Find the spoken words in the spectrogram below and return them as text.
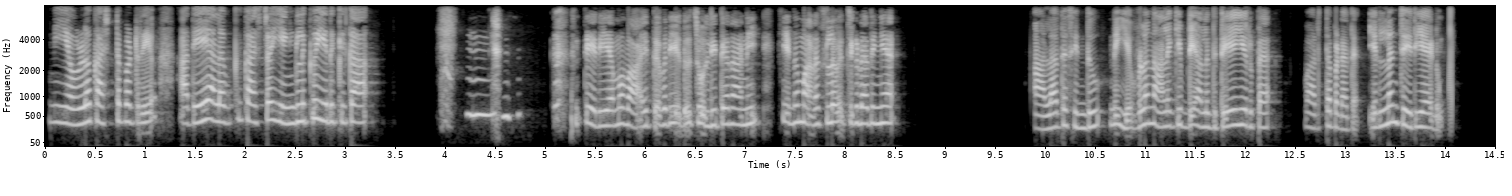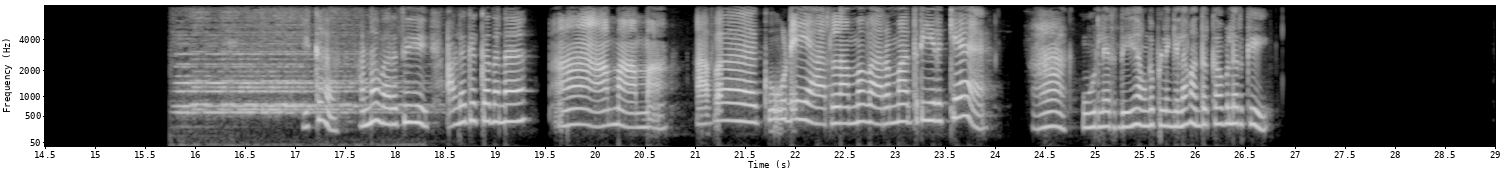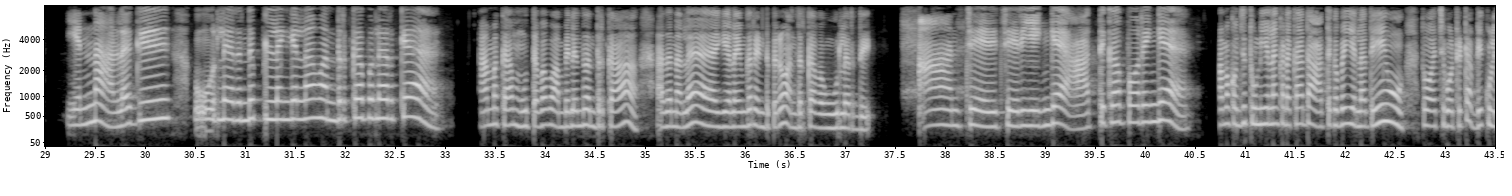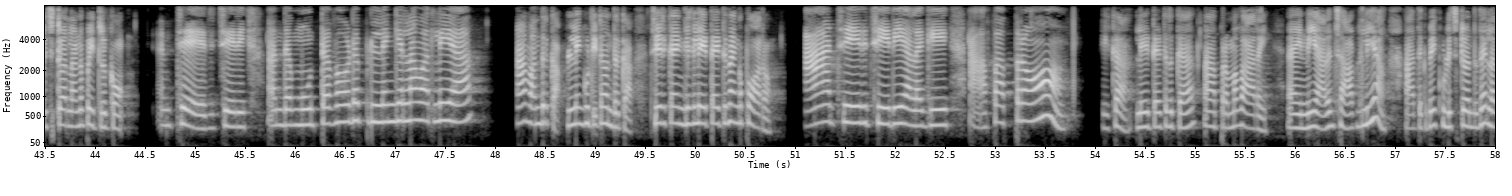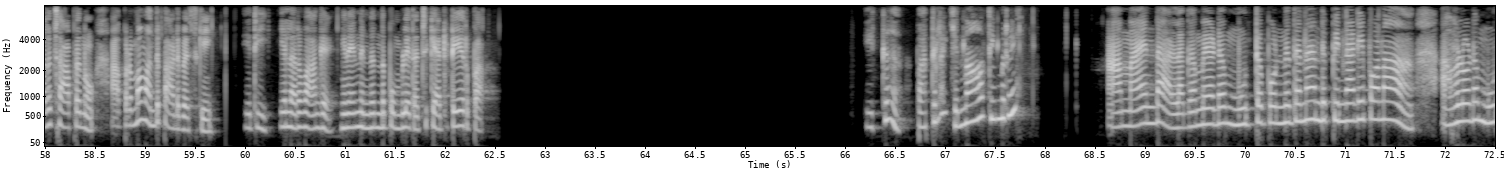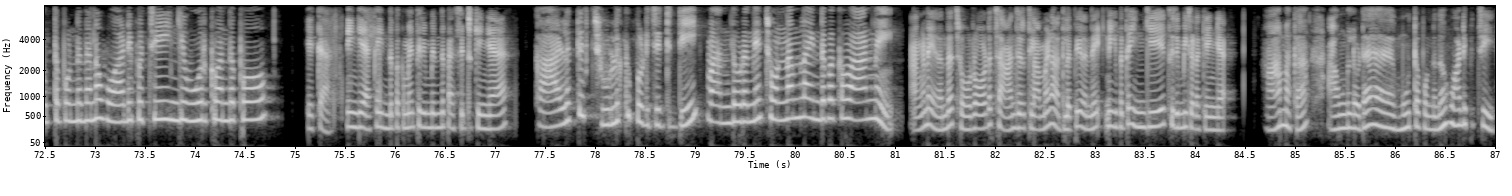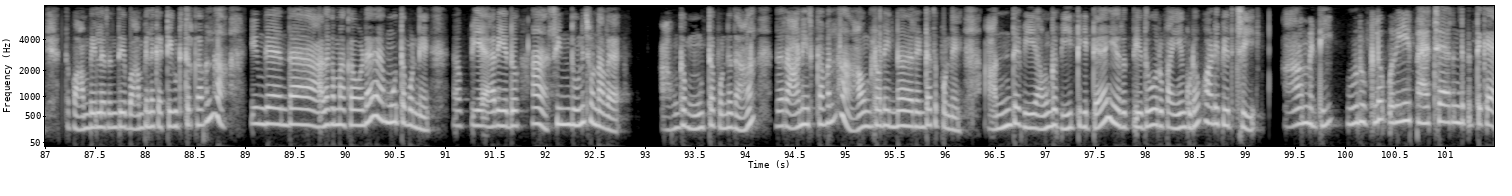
நீ எவ்வளோ கஷ்டப்படுறியோ அதே அளவுக்கு கஷ்டம் எங்களுக்கும் இருக்குக்கா. தெரியாம வாய் தவறி ஏதோ சொல்லிட்டேன் ராணி. என்ன மனசுல வச்சுக்கிடாதீங்க. அழாத சிந்து நீ எவ்வளோ நாளைக்கு இப்படி அழுதுட்டே இருப்ப? வருத்தப்படாத. எல்லாம் சரியாயிடும். ஏக்கா அண்ணா வரது அழகுக்கா தானே? ஆ ஆமா ஆமா. அவ கூட யாரெல்லாம வர மாதிரி இருக்கே. ஆ ஊர்ல இருந்து அவங்க பிள்ளைங்க எல்லாம் வந்திருக்காப்புல இருக்கு. என்ன அழகு? ஊர்ல இருந்து பிள்ளைங்க எல்லாம் வந்திருக்காப்புல இருக்க. ஆமாக்கா மூத்தவ பாம்பேல இருந்து வந்திருக்கா. அதனால இளையவங்க ரெண்டு பேரும் வந்திருக்காவ ஊர்ல இருந்து. ஆ சரி சரி. எங்க? ஆத்துக்கா போறீங்க? ஆமா கொஞ்சம் துணியெல்லாம் கிடக்காத. ஆத்துக்க போய் எல்லாத்தையும் துவைச்சு போட்டுட்டு அப்படியே குளிச்சுட்டு வரலான்னு போயிட்டு இருக்கோம். சரி சரி. அந்த மூத்தவோட பிள்ளைங்க எல்லாம் வரலையா? ஆ வந்திருக்கா. பிள்ளைங்க கூட்டிட்டு வந்திருக்கா. சரிக்கா எங்களுக்கு லேட் ஆயிட்டு நாங்க போறோம். ஆ சரி சரி அழகி. அப்ப அப்புறம்? இருக்கா லேட் ஆயிட்டு இருக்கா? அப்புறமா வாரேன். இன்னும் யாரும் சாப்பிடலையா? அதுக்கு போய் குளிச்சுட்டு வந்தது எல்லாரும் சாப்பிடணும். அப்புறமா வந்து பாடு பேசுகி சரி எல்லாரும் வாங்க. இனிமே இந்த பொம்பளை ஏதாச்சும் கேட்டுட்டே இருப்பா. இக்க பார்த்தல என்ன திமிரு? ஆமா இந்த அழக மேடம் மூத்த பொண்ணு தானே அந்த பின்னாடி போனா? அவளோட மூத்த பொண்ணு தானே ஓடி போச்சு இங்க ஊருக்கு வந்தப்போ? ஏக்கா நீங்க ஏக்கா இந்த பக்கமே திரும்பி இருந்து பேசிட்டு இருக்கீங்க? காலத்து சுளுக்கு பிடிச்சிட்டு வந்த உடனே சொன்னோம்ல இந்த பக்கம் வாணி அங்கே இருந்தா சோறோட சாஞ்சிருக்கலாமே அதுல போய் வந்தேன் நீங்க பார்த்தா இங்கேயே திரும்பி கிடக்கீங்க. ஆமாக்கா அவங்களோட மூத்த பொண்ணு தான் ஓடி போச்சு இந்த பாம்பேல இருந்து பாம்பேல கட்டி கொடுத்துருக்காவல்ல இவங்க இந்த அழகம்மாக்காவோட மூத்த பொண்ணு. யார் ஏதோ ஆ சிந்துன்னு சொன்னவ. அவங்க மூத்த பொண்ணு தான் இந்த ராணி இருக்காவல்ல அவங்களோட இன்னும் ரெண்டாவது பொண்ணு. அந்த வீ அவங்க வீட்டுக்கிட்ட ஏதோ ஒரு பையன் கூட ஓடி போயிடுச்சு ஆமாட்டி ஊருக்குள்ள ஒரே பேச்சா இருந்துகிட்டுக்க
